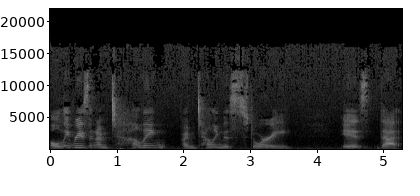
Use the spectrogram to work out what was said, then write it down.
only reason i'm telling i'm telling this story is that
